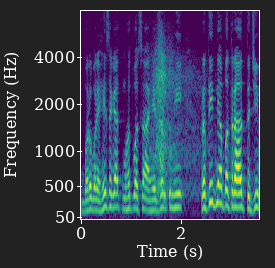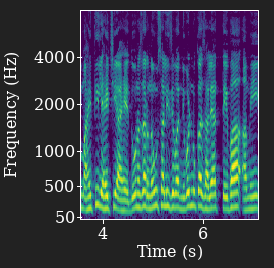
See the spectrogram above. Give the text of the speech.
बरोबर आहे. हे सगळ्यात महत्वाचं आहे. जर तुम्ही प्रतिज्ञापत्रात जी माहिती लिहायची आहे दोन हजार नऊ साली जेव्हा निवडणुका झाल्या तेव्हा आम्ही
